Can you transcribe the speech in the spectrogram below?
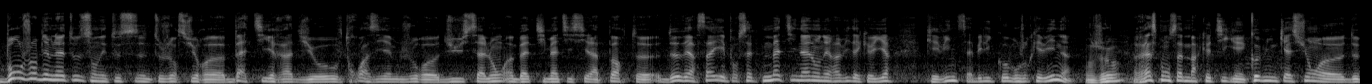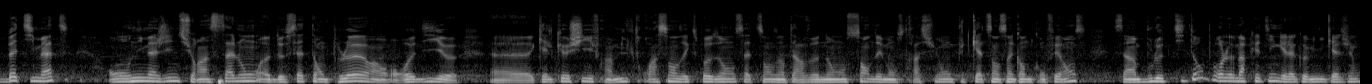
Bonjour, bienvenue à tous. On est tous euh, toujours sur euh, Bâti Radio, troisième jour euh, du salon Bâtimat ici à la porte de Versailles. Et pour cette matinale, on est ravi d'accueillir Kevin Sabelico. Bonjour Kevin. Bonjour. Responsable marketing et communication de Bâtimat. On imagine sur un salon de cette ampleur, on redit euh, euh, quelques chiffres, 1300 hein, exposants, 700 intervenants, 100 démonstrations, plus de 450 conférences. C'est un boulot de titan pour le marketing et la communication?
